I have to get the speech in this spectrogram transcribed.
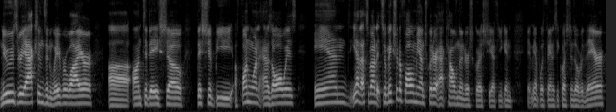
News, reactions, and waiver wire uh, on today's show. This should be a fun one as always. And yeah, that's about it. So make sure to follow me on Twitter at Calvin underscore SGF. You can hit me up with fantasy questions over there.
